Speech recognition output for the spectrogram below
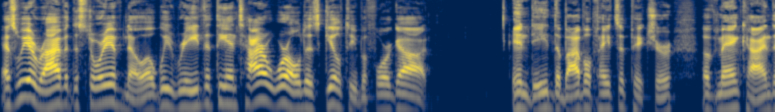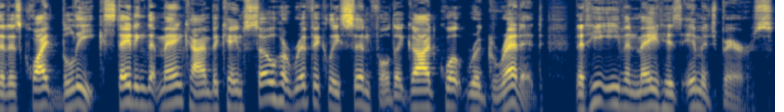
As we arrive at the story of Noah, we read that the entire world is guilty before God. Indeed, the Bible paints a picture of mankind that is quite bleak, stating that mankind became so horrifically sinful that God, quote, regretted that he even made his image bearers.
